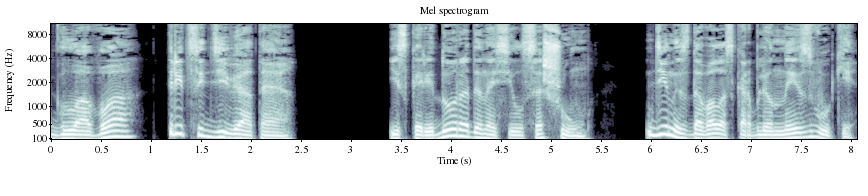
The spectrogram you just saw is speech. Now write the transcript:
Глава тридцать девятая. Из коридора доносился шум. Дин издавал оскорбленные звуки.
